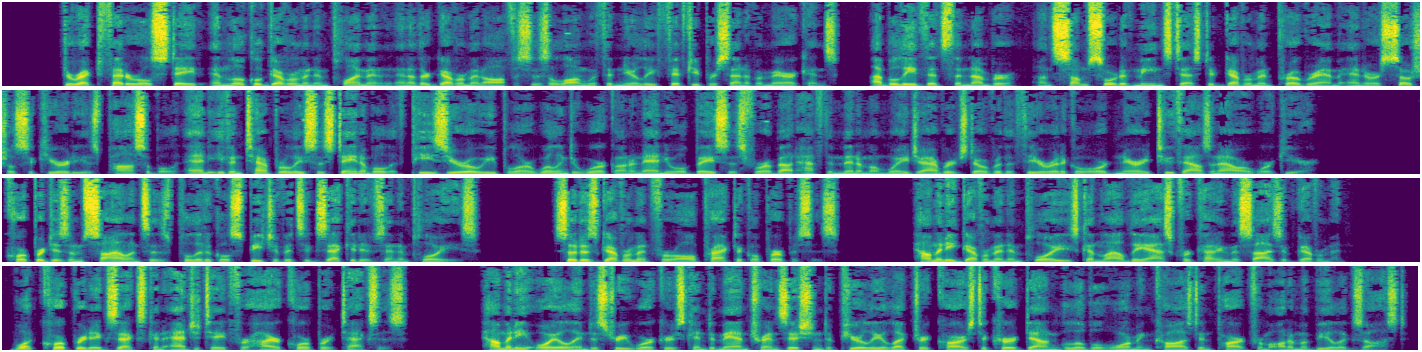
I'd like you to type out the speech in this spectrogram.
Direct federal, state, and local government employment and other government offices, along with the nearly 50% of Americans, I believe that's the number, on some sort of means tested government program and or social security is possible and even temporally sustainable if P0 people are willing to work on an annual basis for about half the minimum wage averaged over the theoretical ordinary 2000 hour work year. Corporatism silences political speech of its executives and employees. So does government for all practical purposes. How many government employees can loudly ask for cutting the size of government? What corporate execs can agitate for higher corporate taxes? How many oil industry workers can demand transition to purely electric cars to curt down global warming caused in part from automobile exhaust?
